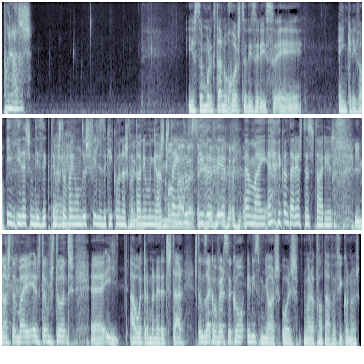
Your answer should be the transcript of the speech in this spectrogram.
Por eles. E esse amor que está no rosto a dizer isso é, é incrível. E, e deixa-me dizer que temos também um dos filhos aqui connosco, António Munhoz, que está endurecido a ver a mãe a contar estas histórias. E nós também estamos todos, eh, e há outra maneira de estar. Estamos à conversa com Eunice Melhores hoje, não era o que faltava, fique connosco.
